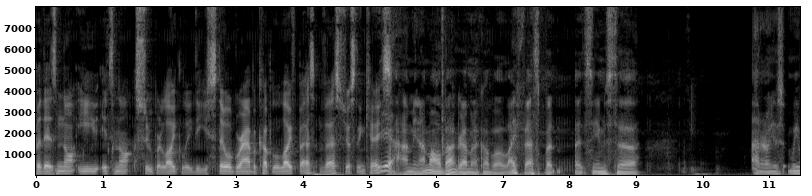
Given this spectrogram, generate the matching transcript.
but there's not, it's not super likely. Do you still grab a couple of life vest- vests just in case? Yeah, I mean, I'm all about grabbing a couple of life vests, but it seems to. I don't know. He was, we,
